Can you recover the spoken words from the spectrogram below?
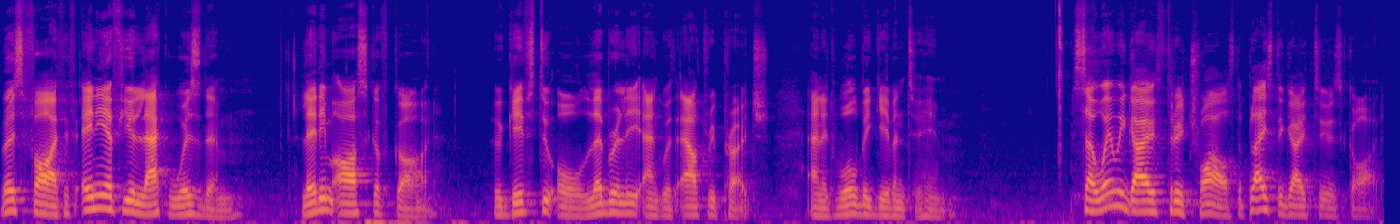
Verse 5 If any of you lack wisdom, let him ask of God who gives to all liberally and without reproach, and it will be given to him. So when we go through trials, the place to go to is God.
